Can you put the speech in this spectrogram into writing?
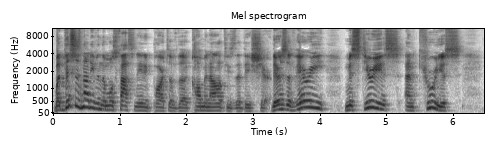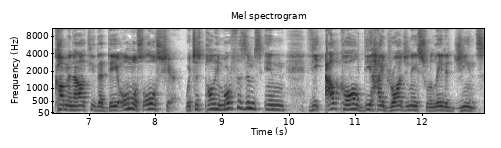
But this is not even the most fascinating part of the commonalities that they share. There's a very mysterious and curious commonality that they almost all share, which is polymorphisms in the alcohol dehydrogenase related genes.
